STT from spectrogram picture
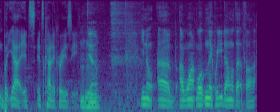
but yeah, it's it's kind of crazy. Mm-hmm. Yeah. You know, uh, I want. Well, Nick, were you done with that thought?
